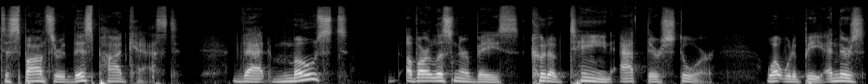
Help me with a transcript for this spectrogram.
to sponsor this podcast that most of our listener base could obtain at their store, what would it be? And there's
